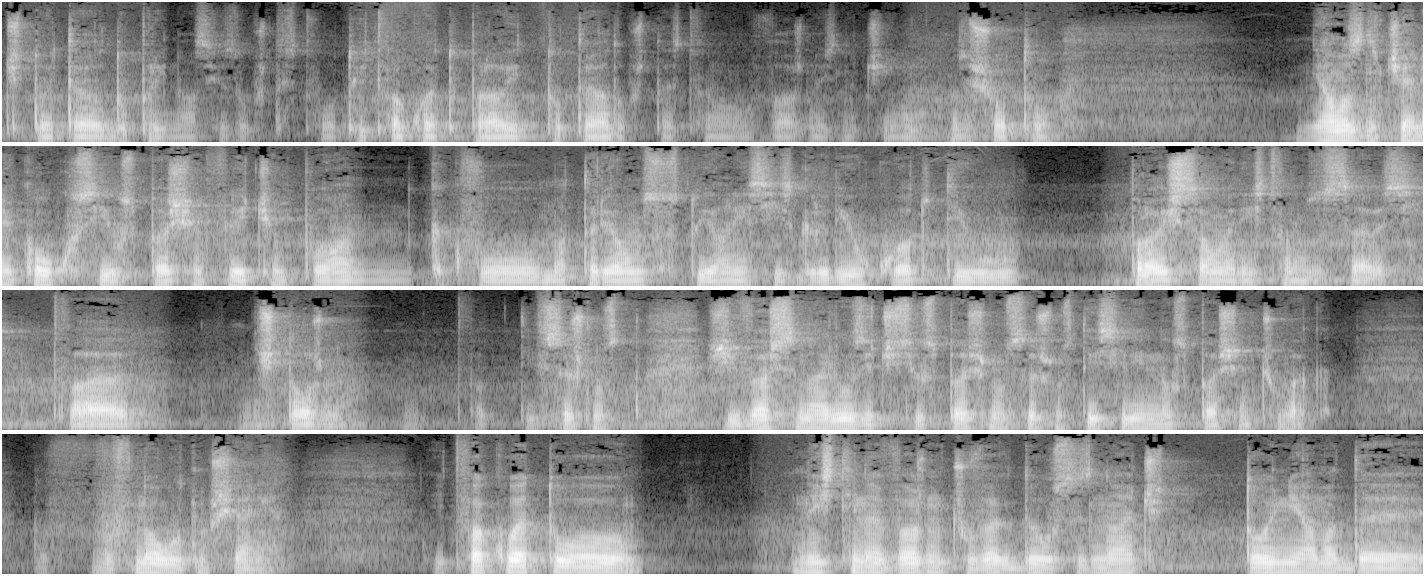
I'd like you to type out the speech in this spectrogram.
Че той трябва да допринася за обществото и това, което прави, то трябва да е обществено важно и значимо. Защото няма значение колко си успешен в личен план, какво материално състояние си изградил, когато ти го правиш само единствено за себе си. Това е нищожно. Ти всъщност живееш с една иллюзия, че си успешен, но всъщност ти си един неуспешен човек в, в много отношения. И това, което наистина е важно човек да осъзнае, че той няма да е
